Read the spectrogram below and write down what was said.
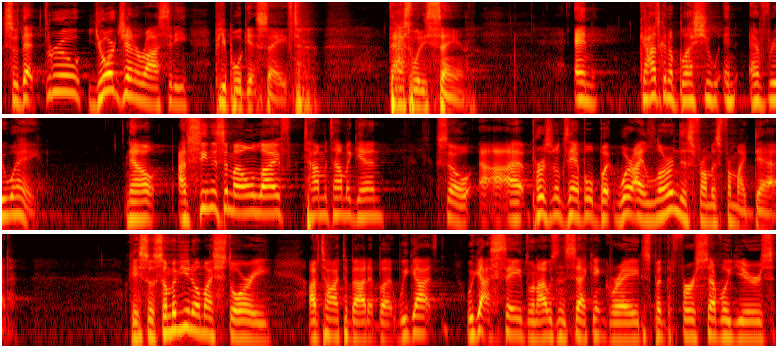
So that through your generosity, people will get saved. That's what he's saying. And God's gonna bless you in every way. Now, I've seen this in my own life time and time again. So, a personal example, but where I learned this from is from my dad. Okay, so some of you know my story. I've talked about it, but we got we got saved when I was in second grade. Spent the first several years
